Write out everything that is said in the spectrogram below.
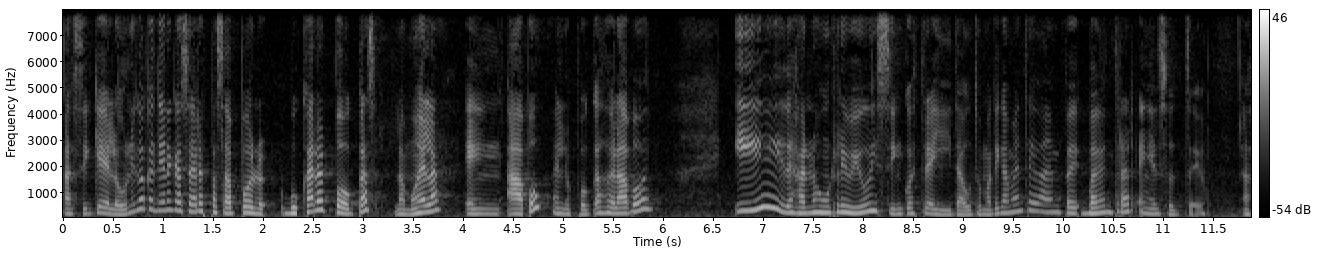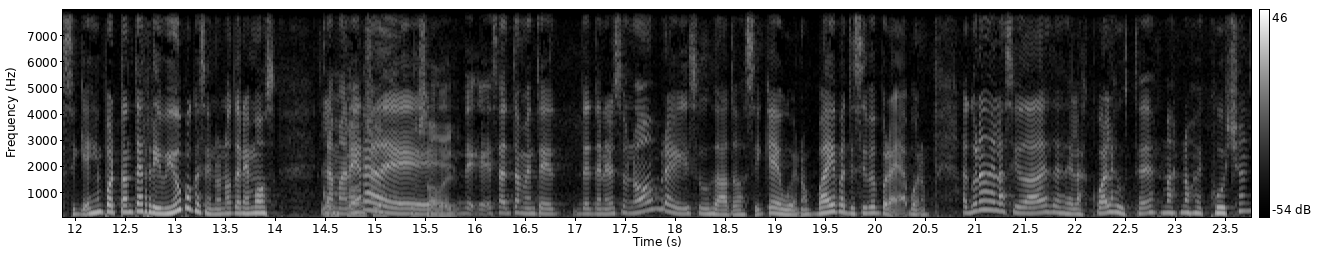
Así que lo único que tiene que hacer es pasar por buscar el podcast, La Muela, en Apple, en los podcasts del Apple, y dejarnos un review y cinco estrellitas. Automáticamente va a, empe- va a entrar en el sorteo. Así que es importante el review porque si no, no tenemos la manera de de- exactamente de tener su nombre y sus datos. Así que bueno, vaya y participe por allá. Bueno, algunas de las ciudades desde las cuales ustedes más nos escuchan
